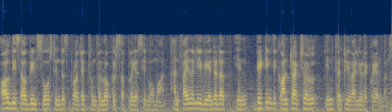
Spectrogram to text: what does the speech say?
All these have been sourced in this project from the local suppliers in Oman. And finally, we ended up in beating the contractual in-country value requirements.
